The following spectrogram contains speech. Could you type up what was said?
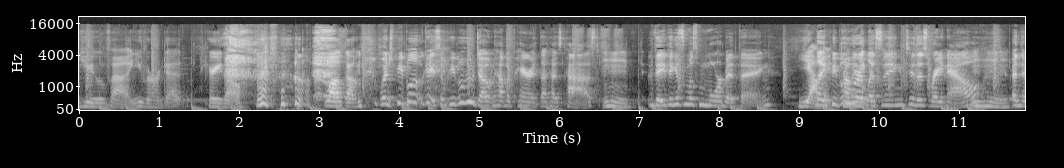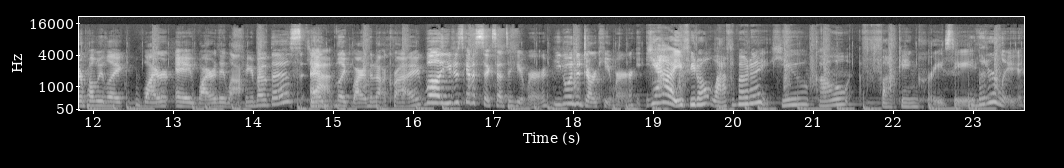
You've uh, you've earned it. Here you go. Welcome. Which people okay, so people who don't have a parent that has passed, Mm-hmm. they think it's the most morbid thing. Yeah, like people who are listening to this right now, and they're probably like, "Why are a Why are they laughing about this? Yeah. And like, why are they not crying?" Well, you just get a sick sense of humor. You go into dark humor, Yeah, if you don't laugh about it, you go fucking crazy. literally.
